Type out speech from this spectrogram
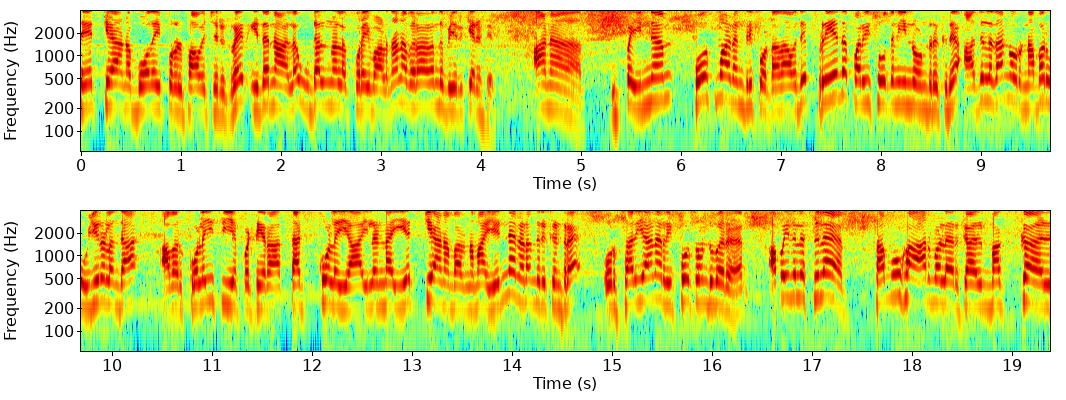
செயற்கையான போதைப் பொருள் பாவிச்சிருக்கிறார். இதனால் உடல்நல குறைவால் தான் அவர் இறந்து போயிருக்கிறேன் ஆனால் இப்போ இன்னும் போஸ்ட்மார்டம் ரிப்போர்ட் அதாவது பிரேத பரிசோதனைன்னு ஒன்று இருக்குது. அதில் தான் ஒரு நபர் உயிரிழந்தா அவர் கொலை செய்யப்பட்டீரா தற்கொலையா இல்லைன்னா இயற்கையான மரணமா என்ன நடந்திருக்குன்ற ஒரு சரியான ரிப்போர்ட் கொண்டு வரும் அப்போ இதில் சில சமூக ஆர்வலர்கள் மக்கள்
